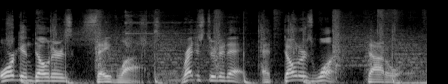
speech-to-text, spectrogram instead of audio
Organ donors save lives. Register today at donors1.org.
